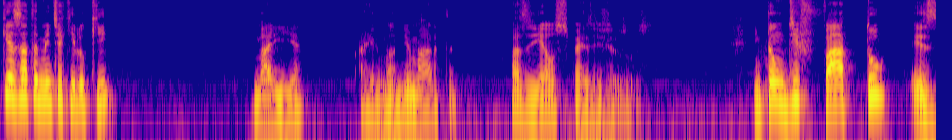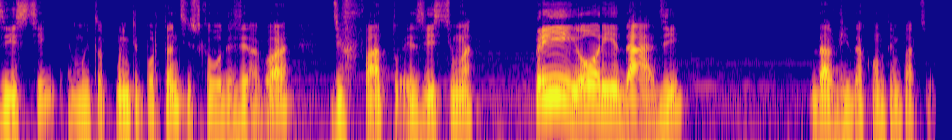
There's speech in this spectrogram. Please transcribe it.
que é exatamente aquilo que Maria, a irmã de Marta, fazia aos pés de Jesus. Então, de fato, existe, é muito, muito importante isso que eu vou dizer agora, de fato existe uma prioridade da vida contemplativa.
